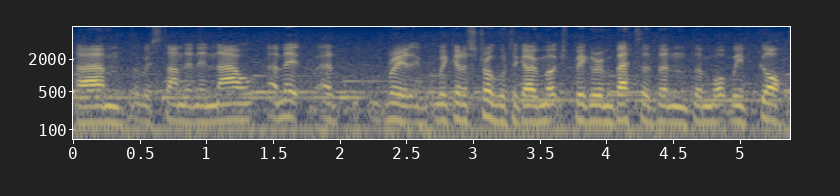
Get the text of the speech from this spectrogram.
um, that we're standing in now, and it uh, really we're going to struggle to go much bigger and better than, than what we've got.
